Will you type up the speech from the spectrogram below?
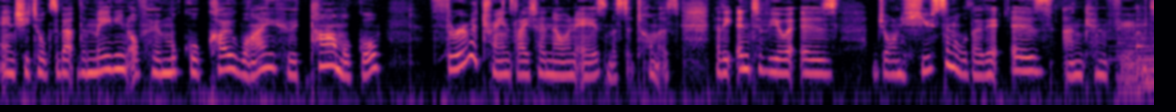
and she talks about the meaning of her moko kauae, her tāmoko, through a translator known as Mr. Thomas. Now, the interviewer is John Houston, although that is unconfirmed.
